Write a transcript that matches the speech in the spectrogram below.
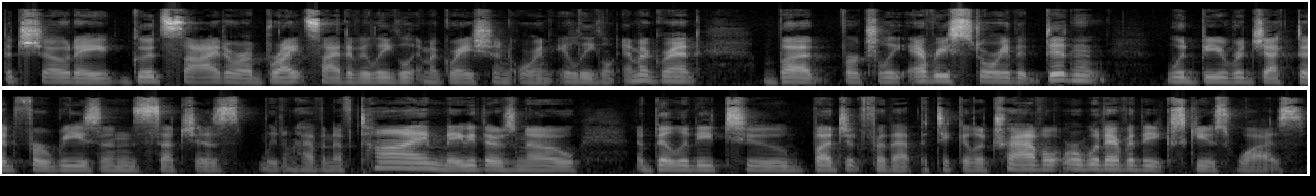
that showed a good side or a bright side of illegal immigration or an illegal immigrant, but virtually every story that didn't would be rejected for reasons such as we don't have enough time, maybe there's no ability to budget for that particular travel, or whatever the excuse was.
